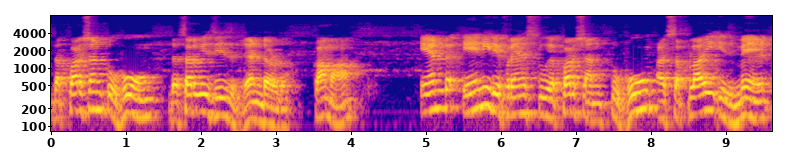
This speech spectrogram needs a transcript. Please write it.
the person to whom the service is rendered, comma, and any reference to a person to whom a supply is made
